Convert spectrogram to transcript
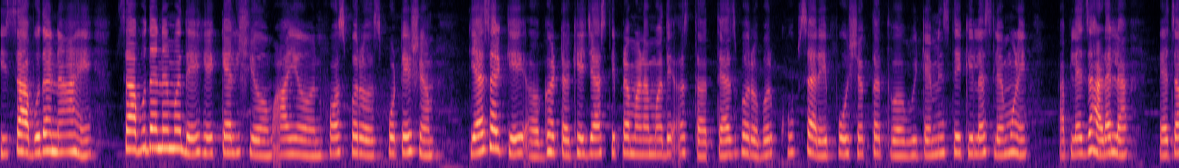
ही साबुदाणा आहे. साबुदाण्यामध्ये हे कॅल्शियम आयर्न फॉस्फरस पोटॅशियम यासारखे घटक हे जास्ती प्रमाणामध्ये असतात. त्याचबरोबर खूप सारे पोषक तत्व विटॅमिन्स देखील असल्यामुळे आपल्या झाडाला याचा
